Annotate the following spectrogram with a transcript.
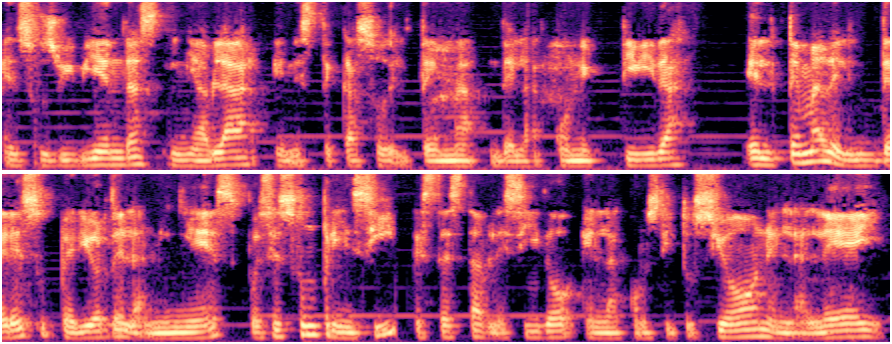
en sus viviendas y ni hablar en este caso del tema de la conectividad. El tema del interés superior de la niñez, pues es un principio que está establecido en la Constitución, en la ley,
